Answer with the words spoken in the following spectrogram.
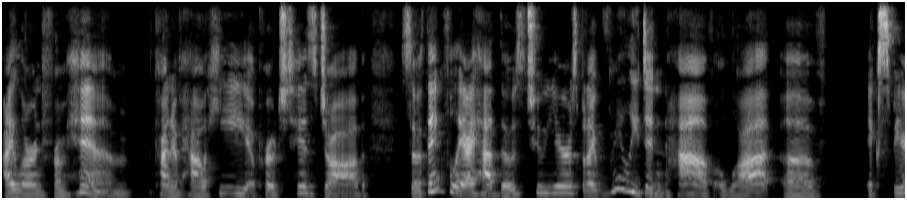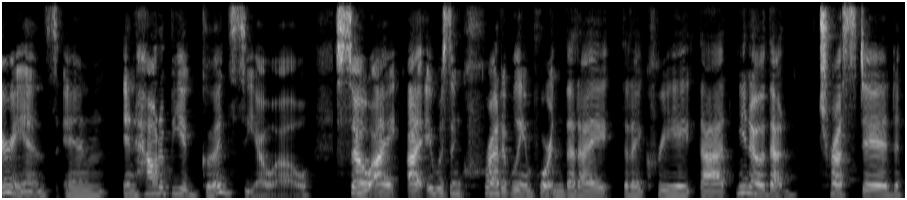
I learned from him kind of how he approached his job. So thankfully, I had those two years, but I really didn't have a lot of experience in in how to be a good COO. So I, I it was incredibly important that I that I create that you know that trusted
